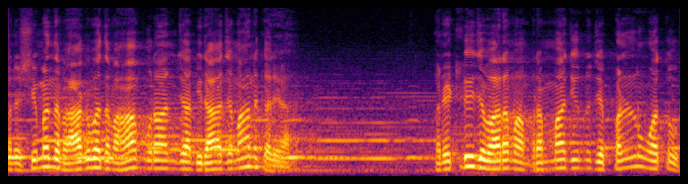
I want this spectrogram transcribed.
અને શ્રીમદ ભાગવત મહાપુરાણ જ્યાં બિરાજમાન કર્યા, અને એટલી જ વારમાં બ્રહ્માજીનું જે પલનું હતું,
